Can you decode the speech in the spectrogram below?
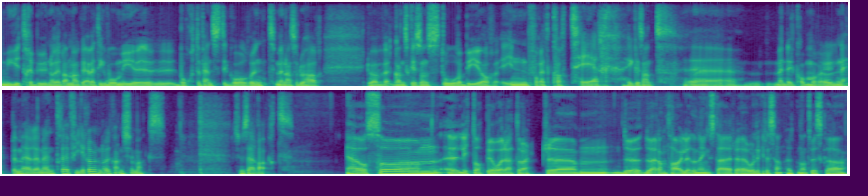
mye tribuner i Danmark. Jeg vet ikke hvor mye bortefans det går rundt, men altså du har, du har ganske sånn store byer innenfor et kvarter, ikke sant. Eh, Men det kommer vel neppe mer enn en 300-400, kanskje, maks. Syns jeg er rart. Jeg er også eh, litt opp i året etter hvert. Eh, Du, du er antagelig den yngste her, Ole Kristian, uten at vi skal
